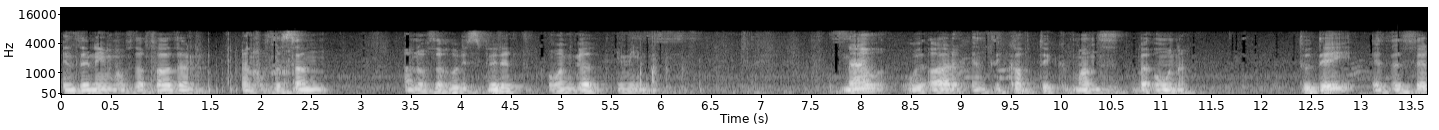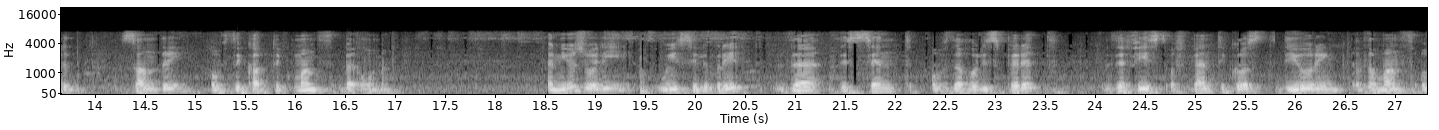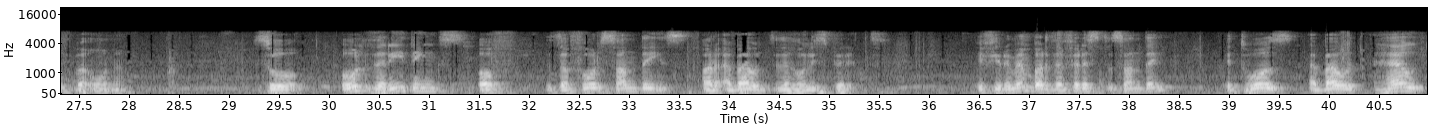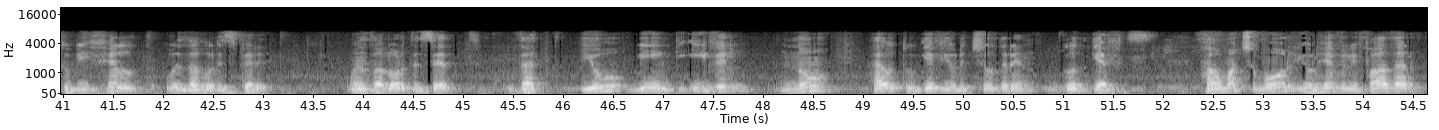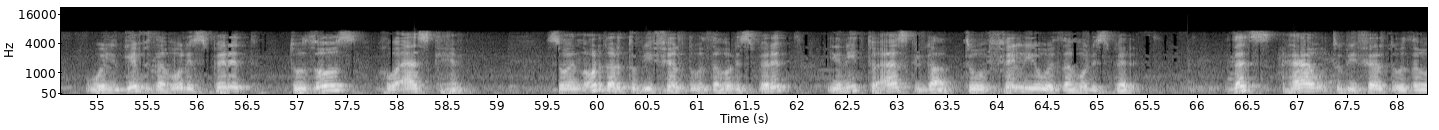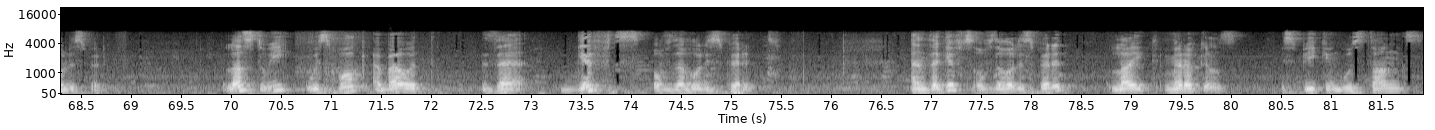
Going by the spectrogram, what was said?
In the name of the Father, and of the Son, and of the Holy Spirit, one God, Amen. Now we are in the Coptic month Ba'una. Today is the third Sunday of the Coptic month Ba'una. And usually we celebrate the descent of the Holy Spirit, the feast of Pentecost, during the month of Ba'una. So all the readings of the four Sundays are about the Holy Spirit. If you remember the first Sunday, it was about how to be filled with the Holy Spirit. When the Lord said that you, being evil, know how to give your children good gifts, how much more your Heavenly Father will give the Holy Spirit to those who ask Him. So, in order to be filled with the Holy Spirit, you need to ask God to fill you with the Holy Spirit. That's how to be filled with the Holy Spirit. Last week we spoke about the gifts of the Holy Spirit. And the gifts of the Holy Spirit, like miracles, speaking with tongues,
